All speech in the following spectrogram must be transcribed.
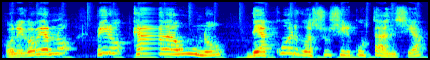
con el gobierno, pero cada uno, de acuerdo a su circunstancia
